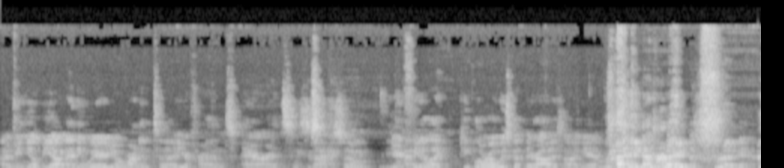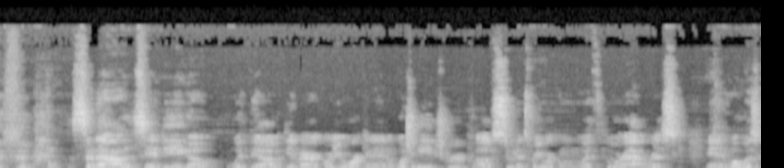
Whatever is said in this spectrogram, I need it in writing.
I mean, you'll be out anywhere, you'll run into your friends, parents, and stuff. So Exactly, you feel like people are always got their eyes on you. Right, right, right. Yeah. So now out in San Diego with the uh, with the AmeriCorps, you're working in which age group of students were you working with who were at risk, and what was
